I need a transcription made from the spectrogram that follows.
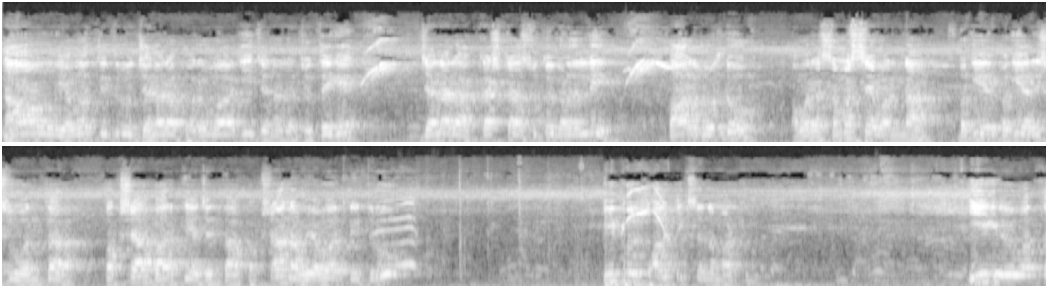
ನಾವು ಯಾವತ್ತಿದ್ರೂ ಜನರ ಪರವಾಗಿ, ಜನರ ಜೊತೆಗೆ, ಜನರ ಕಷ್ಟ ಸುಖಗಳಲ್ಲಿ ಪಾಲ್ಗೊಂಡು ಅವರ ಸಮಸ್ಯೆಯನ್ನ ಬಗೆ ಬಗೆಹರಿಸುವಂತ ಪಕ್ಷ, ಭಾರತೀಯ ಜನತಾ ಪಕ್ಷ. ನಾವು ಯಾವತ್ತಿದ್ರೂ ಪೀಪಲ್ ಪಾಲಿಟಿಕ್ಸ್ ಅನ್ನ ಮಾಡ್ತೀವಿ. ಈಗಿರುವಂತ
